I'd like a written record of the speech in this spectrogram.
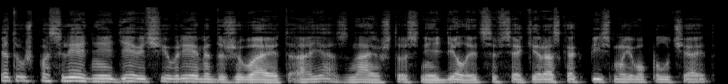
это уж последнее девичье время доживает, а я знаю, что с ней делается всякий раз, как письма его получает.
